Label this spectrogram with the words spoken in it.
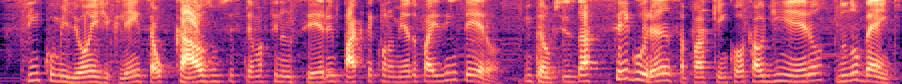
5 milhões de clientes, é o caos no sistema financeiro, impacta a economia do país inteiro. Então eu preciso dar segurança para quem colocar o dinheiro no Nubank.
